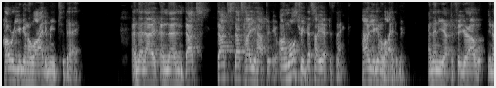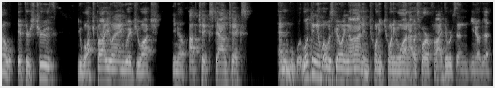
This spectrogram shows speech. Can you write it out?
how are you going to lie to me today? And then I, and then that's, that's, that's how you have to, on Wall Street, that's how you have to think. How are you going to lie to me? and then you have to figure out, you know, if there's truth. You watch body language, you watch, you know, upticks, downticks, and looking at what was going on in 2021, I was horrified. There was then, you know, the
